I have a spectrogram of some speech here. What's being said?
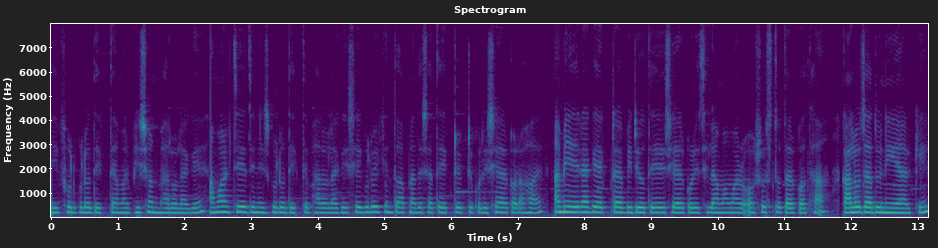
এই ফুলগুলো দেখতে আমার ভীষণ ভালো লাগে। আমার যে জিনিসগুলো দেখতে ভালো লাগে, সেগুলোই কিন্তু আপনাদের সাথে একটু একটু করে শেয়ার করা হয়। আমি এর আগে একটা ভিডিওতে শেয়ার করেছিলাম আমার অসুস্থতার কথা, কালো জাদু নিয়ে আর কি।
